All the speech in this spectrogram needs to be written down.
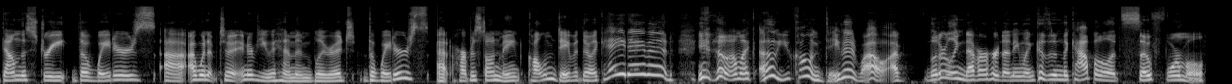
down the street, the waiters, uh, I went up to interview him in Blue Ridge. The waiters at Harvest on Main call him David. They're like, hey, David. You know, I'm like, oh, you call him David? Wow. I've literally never heard anyone because in the capital, it's so formal.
